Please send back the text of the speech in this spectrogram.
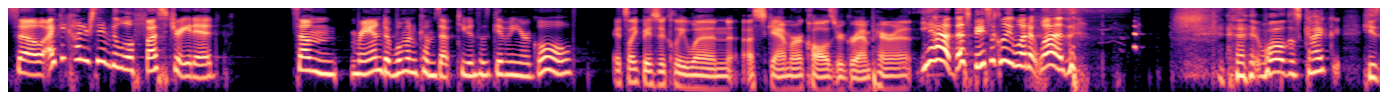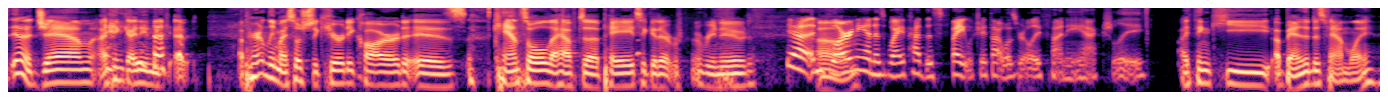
So I could kind of understand be a little frustrated. Some random woman comes up to you and says, Give me your gold. It's like basically when a scammer calls your grandparent. Yeah, that's basically what it was. well, this guy, he's in a jam. I think I need to. apparently, my social security card is canceled. I have to pay to get it renewed. Yeah, and Um, Blarney and his wife had this fight, which I thought was really funny, actually. I think he abandoned his family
